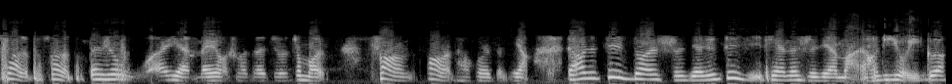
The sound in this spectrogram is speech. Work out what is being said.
算了吧，算了吧。但是我也没有说的就这么放放了他或者怎么样。然后就这段时间，就这几天的时间吧，然后就有一个。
